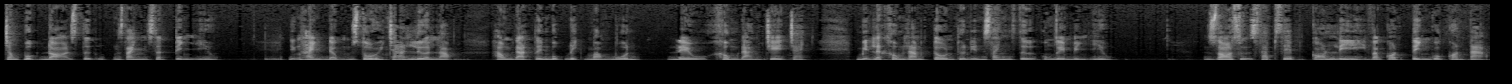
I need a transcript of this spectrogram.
trong cuộc đọ dững giành giật tình yêu. Những hành động dối trá lừa lọc, hòng đạt tới mục đích mong muốn đều không đáng chê trách, miễn là không làm tổn thương đến danh dự của người mình yêu. Do sự sắp xếp có lý và có tình của con tạo,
